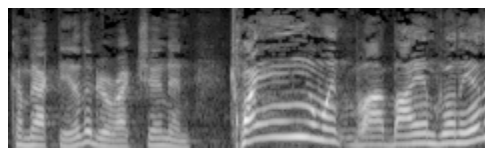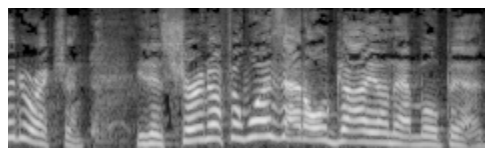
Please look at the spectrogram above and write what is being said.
come back the other direction. And twang went by him going the other direction. He says, sure enough, it was that old guy on that moped.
